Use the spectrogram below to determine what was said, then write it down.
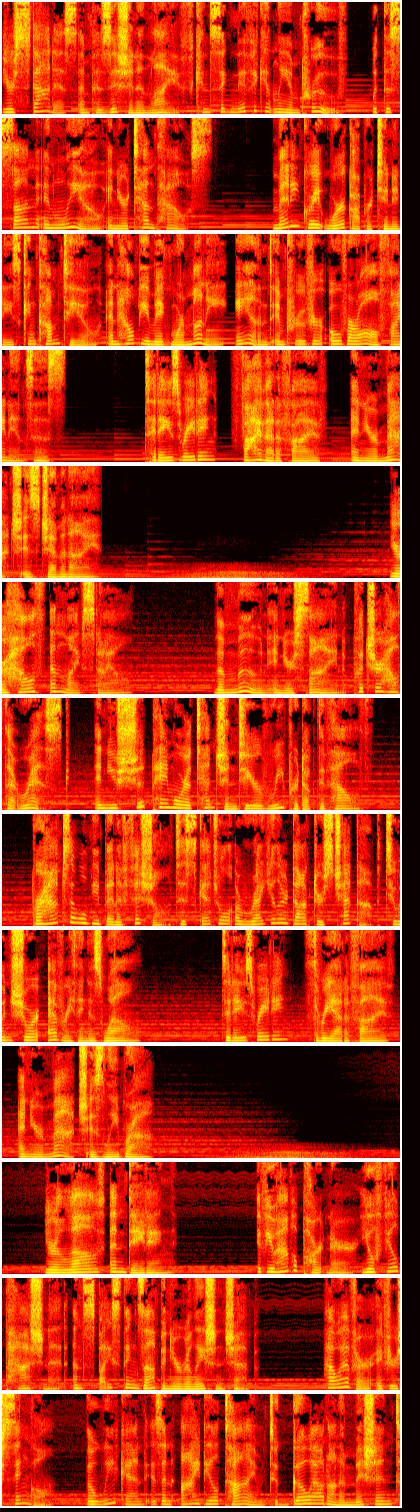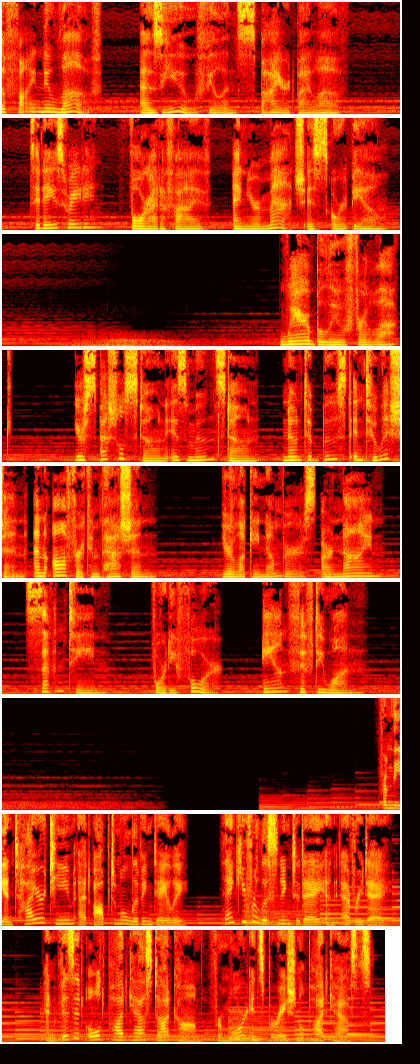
Your status and position in life can significantly improve with the Sun in Leo in your 10th house. Many great work opportunities can come to you and help you make more money and improve your overall finances. Today's rating 5 out of 5, and your match is Gemini. Your health and lifestyle. The moon in your sign puts your health at risk, and you should pay more attention to your reproductive health. Perhaps it will be beneficial to schedule a regular doctor's checkup to ensure everything is well. Today's rating 3 out of 5, and your match is Libra. Your love and dating. If you have a partner, you'll feel passionate and spice things up in your relationship. However, if you're single, the weekend is an ideal time to go out on a mission to find new love as you feel inspired by love. Today's rating 4 out of 5, and your match is Scorpio. Wear blue for luck your special stone is Moonstone, known to boost intuition and offer compassion. Your lucky numbers are 9, 17, 44, and 51. From the entire team at Optimal Living Daily, thank you for listening today and every day. And visit oldpodcast.com for more inspirational podcasts.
